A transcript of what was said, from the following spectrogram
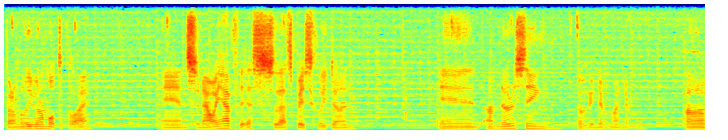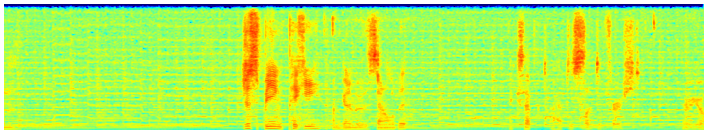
But I'm going to leave it on multiply. And so now we have this, so that's basically done. And I'm noticing... Okay, never mind, never mind. Um, just being picky, I'm going to move this down a little bit. Except I have to select it first. There we go.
